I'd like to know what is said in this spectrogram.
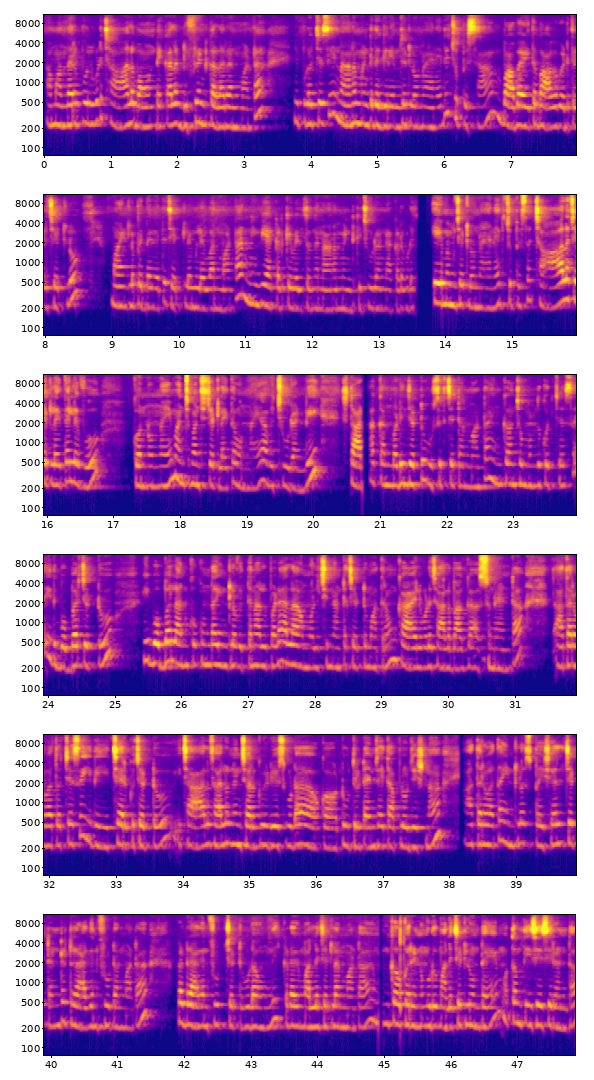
ఆ మందార పూలు కూడా చాలా బాగుంటాయి. కలర్ డిఫరెంట్ కలర్ అనమాట ఇప్పుడు వచ్చేసి నానమ్మ ఇంటి దగ్గర ఏం చెట్లు ఉన్నాయనేది చూపిస్తా. బాబాయ్ అయితే బాగా పెడతాడు చెట్లు. మా ఇంట్లో పెద్దగా అయితే చెట్లు ఏం లేవు అనమాట నీవి ఎక్కడికి వెళ్తుంది? నానమ్మ ఇంటికి చూడండి అక్కడ కూడా ఏమేమి చెట్లు ఉన్నాయనేది చూపిస్తా. చాలా చెట్లు అయితే లేవు. కొన్ని ఉన్నాయి మంచి మంచి చెట్లు అయితే ఉన్నాయి. అవి చూడండి. స్టార్ట్ ఆ కనబడిన చెట్టు ఉసిరి చెట్టు అనమాట ఇంకా కొంచెం ముందుకు వచ్చేస్తే ఇది బొబ్బరి చెట్టు. ఈ బొబ్బర్లు అనుకోకుండా ఇంట్లో విత్తనాలు పడి అలా మొలిచిందంట చెట్టు మాత్రం. కాయలు కూడా చాలా బాగా కాస్తున్నాయంట. ఆ తర్వాత వచ్చేసి ఇది చెరుకు చెట్టు. చాలాసార్లు నేను చెరుకు వీడియోస్ కూడా ఒక టూ త్రీ టైమ్స్ అయితే అప్లోడ్ చేసిన. ఆ తర్వాత ఇంట్లో స్పెషల్ చెట్టు అంటే డ్రాగన్ ఫ్రూట్ అనమాట ఇక్కడ డ్రాగన్ ఫ్రూట్ చెట్టు కూడా ఉంది. ఇక్కడ మల్లె చెట్లు అనమాట ఇంకా ఒక రెండు మూడు మల్లె చెట్లు ఉంటాయి. మొత్తం తీసేసిరంట.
